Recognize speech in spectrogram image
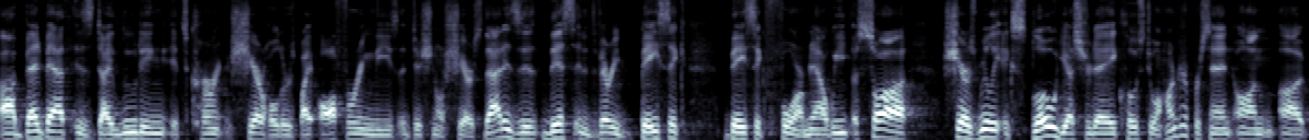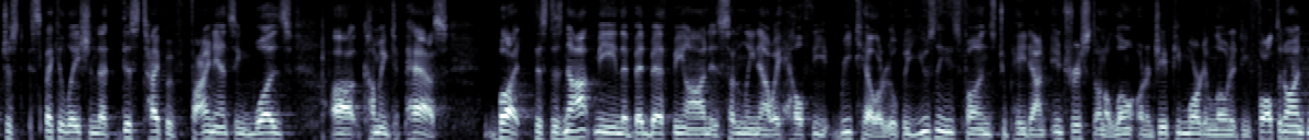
uh, Bed Bath is diluting its current shareholders by offering these additional shares. That is this in its very basic, basic form. Now, we saw shares really explode yesterday, close to 100% on uh, just speculation that this type of financing was uh, coming to pass. But this does not mean that Bed Bath Beyond is suddenly now a healthy retailer. It will be using these funds to pay down interest on a loan on a JP Morgan loan it defaulted on.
